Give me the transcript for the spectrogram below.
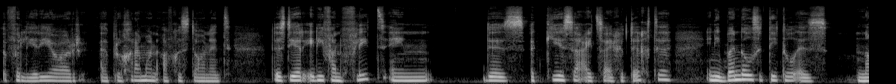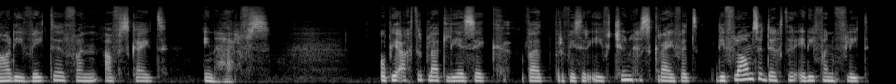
verlede jaar 'n program aan afgestaan het. Dis deur Eddie van Vliet en dis 'n keuse uit sy gedigte en die bundel se titel is Na die wette van afskeid en herfs. Op die agterblad lees ek wat professor Eve Tune geskryf het. Die Vlaamse digter Eddie van Vliet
